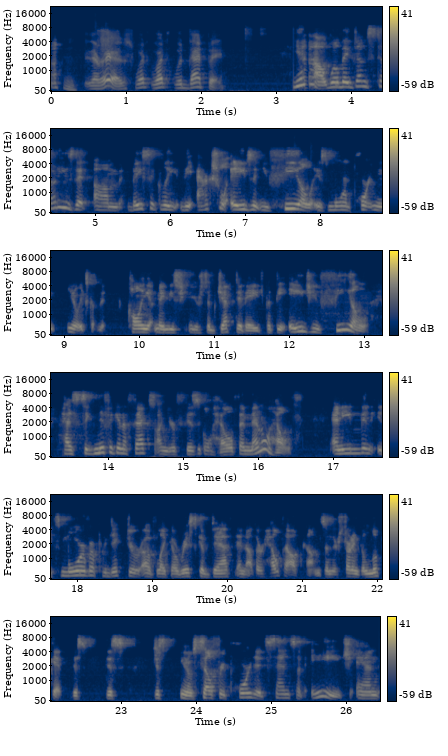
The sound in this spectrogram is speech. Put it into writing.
there is. What what would that be? Yeah, well, they've done studies that um, basically the actual age that you feel is more important. You know, it's calling it maybe your subjective age, but the age you feel has significant effects on your physical health and mental health. And even it's more of a predictor of like a risk of death and other health outcomes. And they're starting to look at this this just you know self-reported sense of age and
